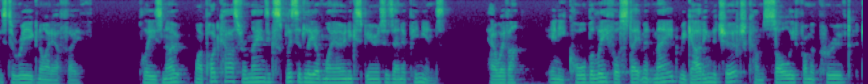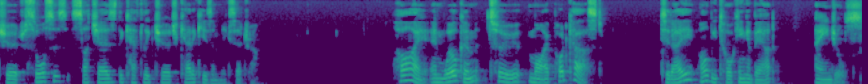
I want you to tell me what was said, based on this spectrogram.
is to reignite our faith. Please note, my podcast remains explicitly of my own experiences and opinions. However, any core belief or statement made regarding the Church comes solely from approved Church sources such as the Catholic Church Catechism, etc. Hi, and welcome to my podcast. Today I'll be talking about angels.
